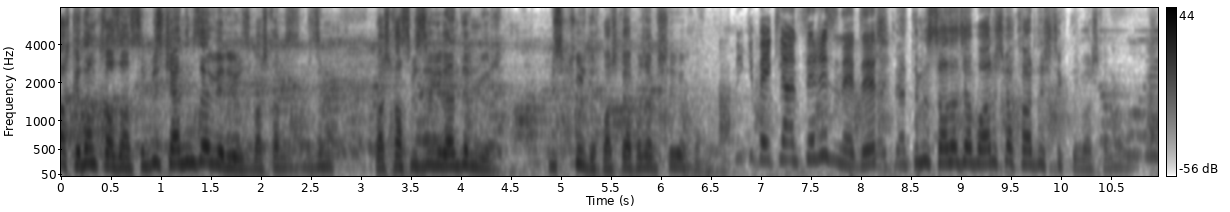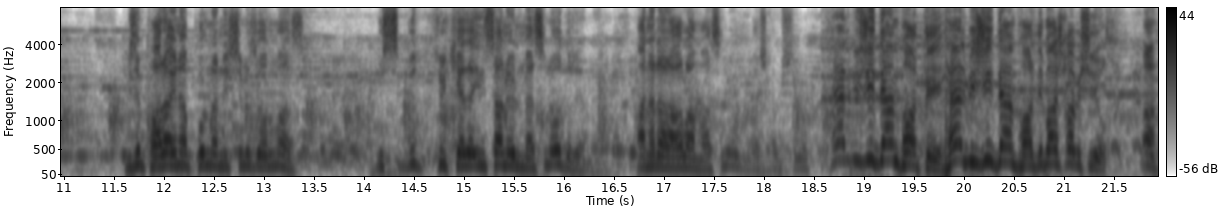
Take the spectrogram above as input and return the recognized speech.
Hak eden kazansın. Biz kendimize veriyoruz. Başka biz- bizim başkası bizi ilgilendirmiyor. Biz Kürdük. Başka yapacak bir şey yok yani. Peki beklentileriniz nedir? Beklentimiz sadece barış ve kardeşliktir başkanım. Bizim parayla pulla işimiz olmaz. Bu, bu Türkiye'de insan ölmesin odur yani. Analar ağlamasın odur. Başka bir şey yok. Her bizi Dem Parti. Her bizi Dem Parti. Başka bir şey yok. Ha,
